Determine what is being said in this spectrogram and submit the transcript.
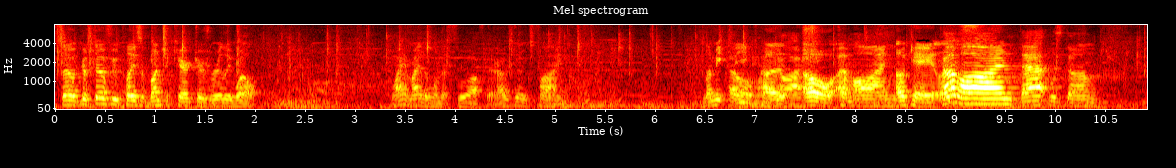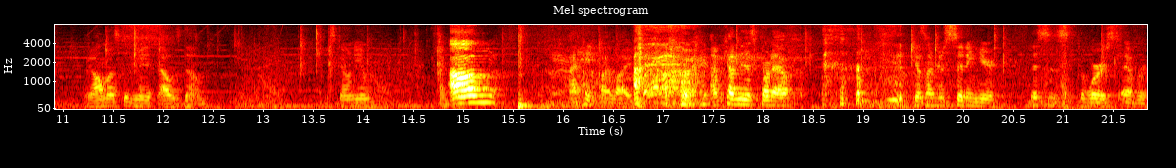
So Christofu plays a bunch of characters really well. Why am I the one that flew off there? I was doing fine. Let me. Oh my gosh. oh, come uh, on. Okay, Come on. That was dumb. We all must admit that was dumb. Estonium. I'm- Um, I hate my life. I'm cutting this part out because I'm just sitting here. This is the worst ever.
